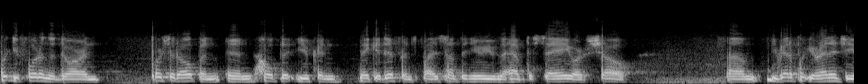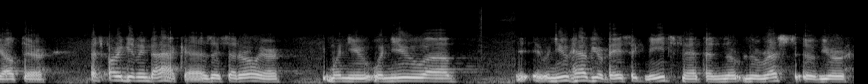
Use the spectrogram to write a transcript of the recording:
put your foot in the door and push it open and hope that you can make a difference by something you either have to say or show. Um, you've got to put your energy out there. That's part of giving back, as I said earlier. When you when you uh, when you have your basic needs met, then the, the rest of your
